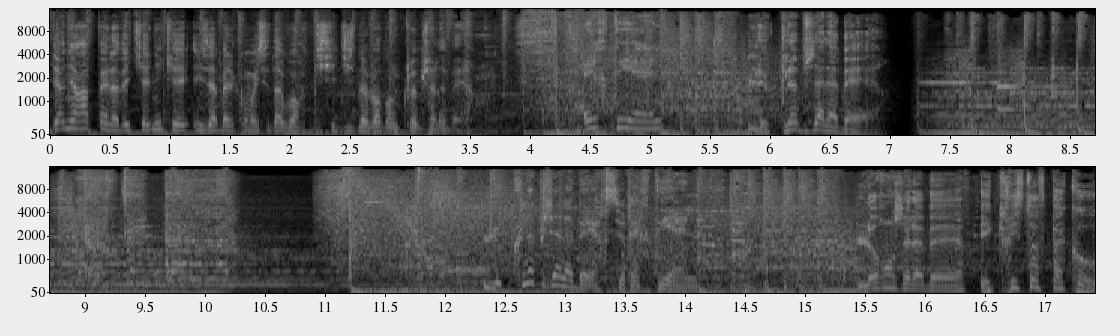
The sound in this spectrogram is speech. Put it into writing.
Dernier appel avec Yannick et Isabelle qu'on va essayer d'avoir d'ici 19h dans le club Jalabert. RTL, le club Jalabert. Le club Jalabert sur RTL. Laurent Jalabert et Christophe Paco.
